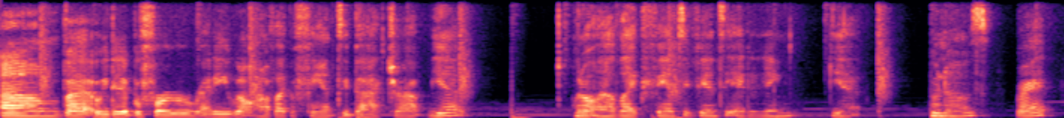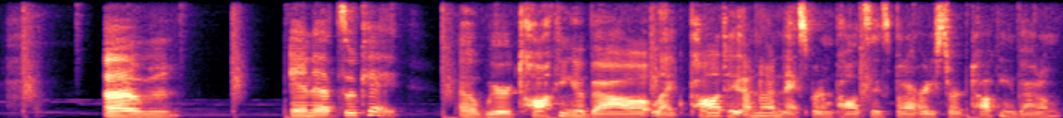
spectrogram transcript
Um, but we did it before we were ready. We don't have like a fancy backdrop yet. We don't have like fancy, fancy editing yet. Who knows, right? Um, and that's okay. Uh, we're talking about like politics. I'm not an expert in politics, but I already started talking about them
